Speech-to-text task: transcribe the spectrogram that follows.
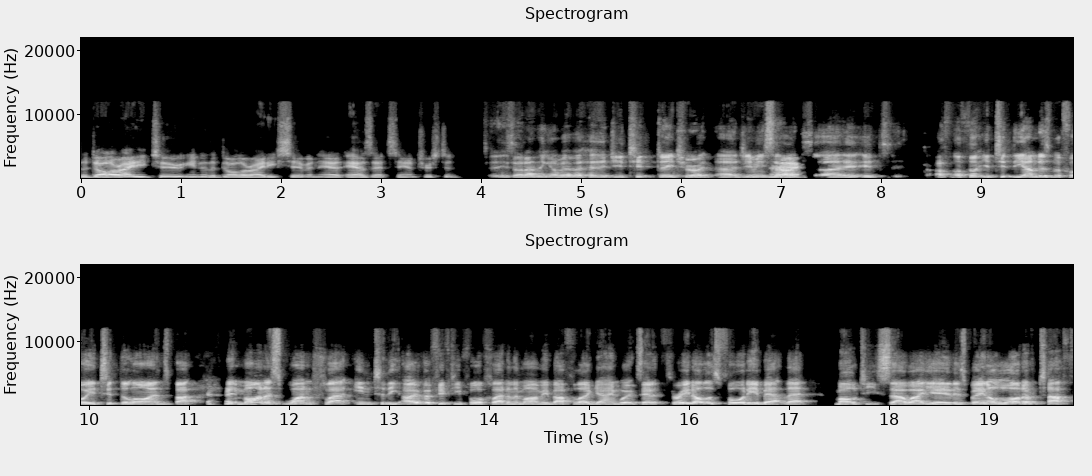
the dollar eighty-two into the dollar eighty-seven. How, how's that sound, Tristan? Jeez, I don't think I've ever heard you tip Detroit, uh, Jimmy. So no. it's, uh, it's I, I, thought you tipped the unders before you tipped the Lions, but they're minus one flat into the over 54 flat in the Miami Buffalo game works out at $3.40 about that multi. So, uh, yeah, there's been a lot of tough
